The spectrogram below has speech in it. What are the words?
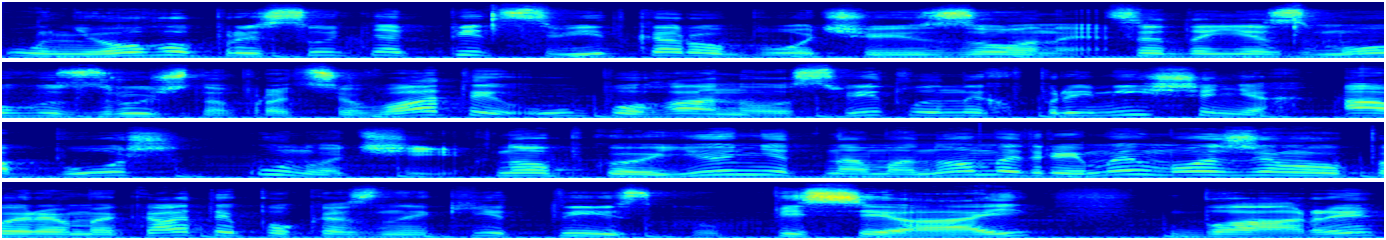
у нього присутня підсвітка робочої зони. Це дає змогу зручно працювати у погано освітлених приміщеннях або ж уночі. Кнопкою Unit на манометрі ми можемо перемикати показники тиску PCI, бари.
